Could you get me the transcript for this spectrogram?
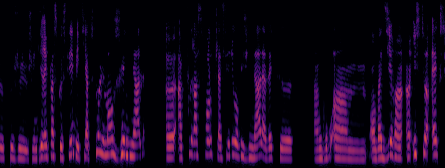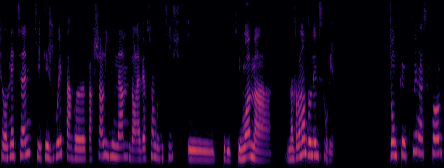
euh, que je, ne dirai pas ce que c'est, mais qui est absolument génial euh, à Queer as Folk, la série originale, avec euh, un, gros, on va dire un, Easter egg sur Nathan qui était joué par, par Charlie Hunnam dans la version british et qui, qui moi, m'a vraiment donné le sourire. Donc, Queer as Folk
